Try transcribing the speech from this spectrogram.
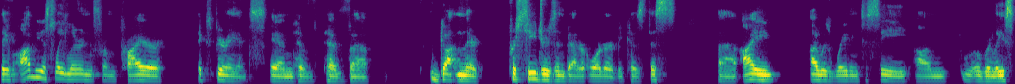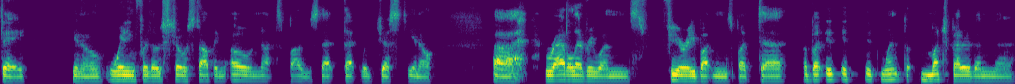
they've obviously learned from prior experience and have have uh, gotten their procedures in better order because this uh, I I was waiting to see on release day, you know, waiting for those show stopping oh nuts bugs that that would just you know uh, rattle everyone's fury buttons. But uh, but it, it it went much better than uh,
